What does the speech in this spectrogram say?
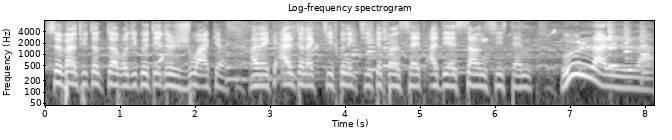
ce 28 octobre, du côté de Jouac, avec Alternative Connective 87, ADS Sound System. Ouh là là!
